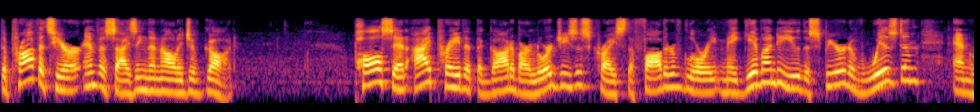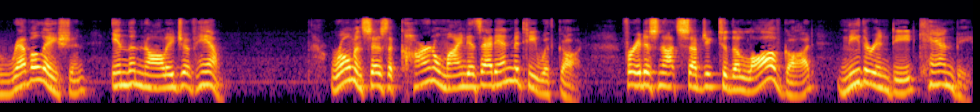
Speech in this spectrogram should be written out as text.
The prophets here are emphasizing the knowledge of God. Paul said, I pray that the God of our Lord Jesus Christ, the Father of glory, may give unto you the spirit of wisdom and revelation in the knowledge of Him. Romans says the carnal mind is at enmity with God, for it is not subject to the law of God, neither indeed can be.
